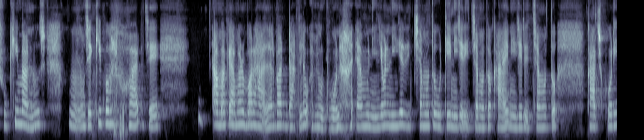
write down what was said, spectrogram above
সুখী মানুষ যে কী বলব আর যে আমাকে আমার বর হাজারবার ডাকলেও আমি উঠবো না, এমনই। যেমন নিজের ইচ্ছা মতো উঠি, নিজের ইচ্ছা মতো খাই, নিজের ইচ্ছা মতো কাজ করি,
